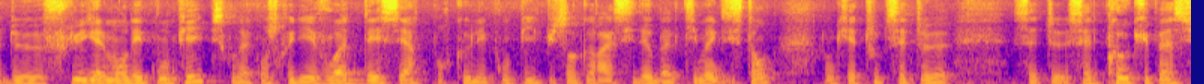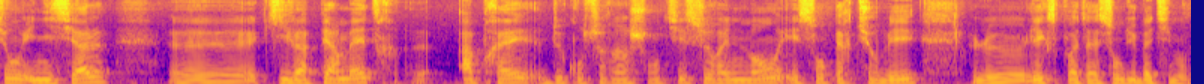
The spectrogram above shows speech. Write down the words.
de flux également des pompiers, puisqu'on a construit des voies de desserte pour que les pompiers puissent encore accéder au bâtiment existant. Donc il y a toute cette, préoccupation initiale euh, qui va permettre euh, après de construire un chantier sereinement et sans perturber l'exploitation du bâtiment.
